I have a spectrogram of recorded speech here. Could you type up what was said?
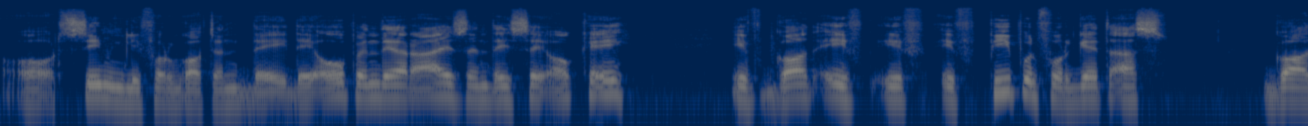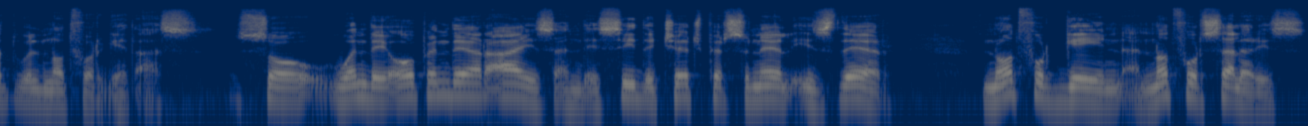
or seemingly forgotten, they, they open their eyes and they say, okay, if God, if, if, if people forget us, God will not forget us. So when they open their eyes and they see the church personnel is there, not for gain and not for salaries,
